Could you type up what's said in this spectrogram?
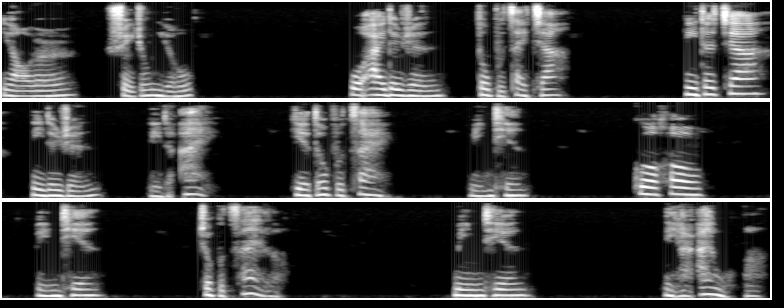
鸟儿水中游，我爱的人都不在家。你的家，你的人，你的爱，也都不在。明天过后，明天就不在了。明天，你还爱我吗？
